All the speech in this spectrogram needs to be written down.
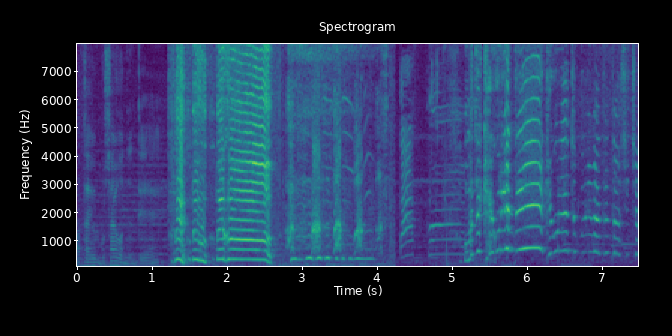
아나 이거 못 살겠는데. 아이고! 아이고! 어머 내 개구리한테! 개구리한테 물리면 안 된다 진짜.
